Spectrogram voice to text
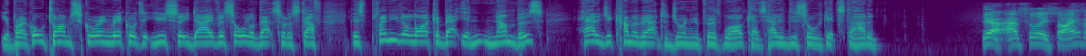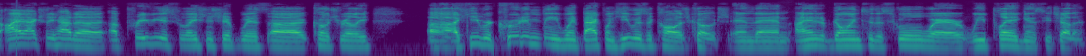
You broke all time scoring records at UC Davis, all of that sort of stuff. There's plenty to like about your numbers. How did you come about to joining the Perth Wildcats? How did this all get started? Yeah, absolutely. So I have I actually had a, a previous relationship with uh, Coach Rillie. Uh, he recruited me went back when he was a college coach, and then I ended up going to the school where we play against each other.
